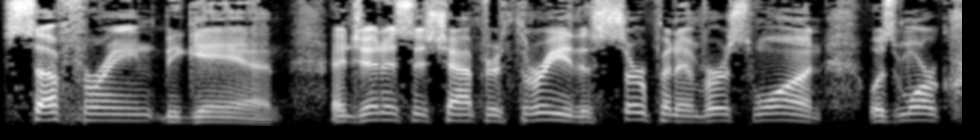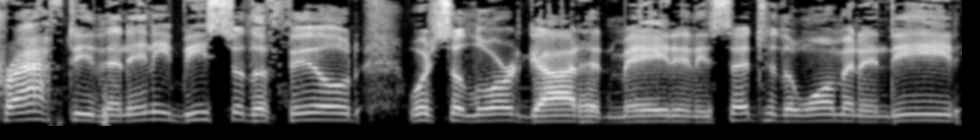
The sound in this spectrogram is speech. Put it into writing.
Suffering began. In Genesis chapter 3, the serpent in verse 1 was more crafty than any beast of the field which the Lord God had made. And he said to the woman, Indeed,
